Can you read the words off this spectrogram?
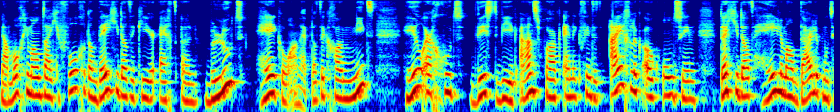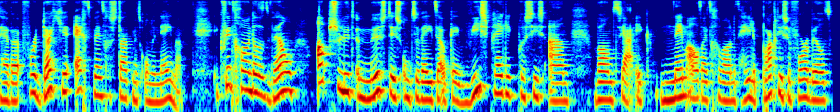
Nou, mocht je me al een tijdje volgen, dan weet je dat ik hier echt een bloedhekel aan heb. Dat ik gewoon niet heel erg goed wist wie ik aansprak. En ik vind het eigenlijk ook onzin dat je dat helemaal duidelijk moet hebben voordat je echt bent gestart met ondernemen. Ik vind gewoon dat het wel absoluut een must is om te weten: oké, wie spreek ik precies aan? Want ja, ik neem altijd gewoon het hele praktische voorbeeld.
